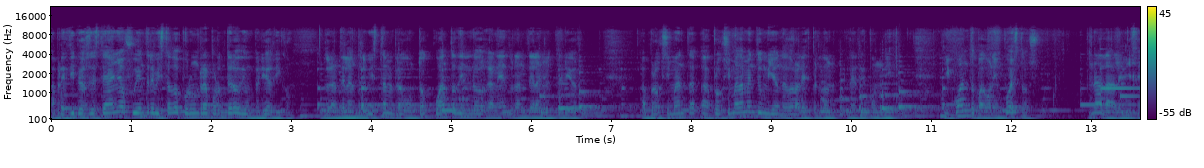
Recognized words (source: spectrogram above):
A principios de este año fui entrevistado por un reportero de un periódico. Durante la entrevista me preguntó cuánto dinero gané durante el año anterior aproximadamente un millón de dólares, perdón, le respondí. ¿Y cuánto pagó en impuestos? Nada, le dije.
